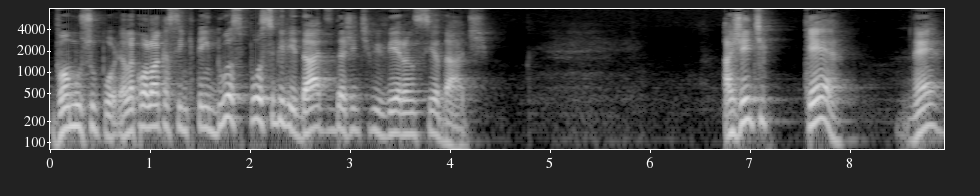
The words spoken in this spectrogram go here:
vamos supor, ela coloca assim que tem duas possibilidades da gente viver a ansiedade. A gente quer, né?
